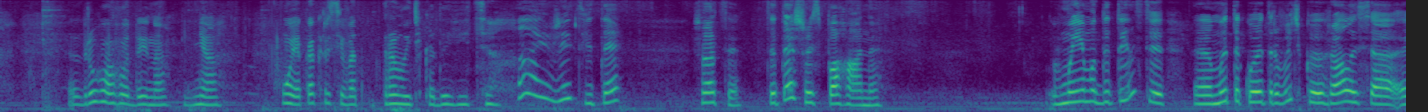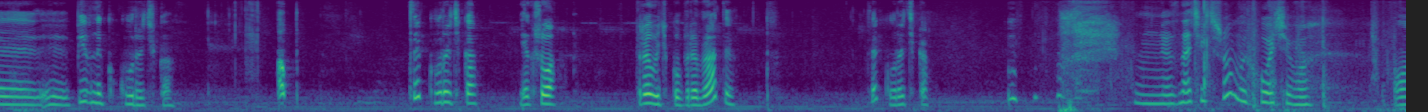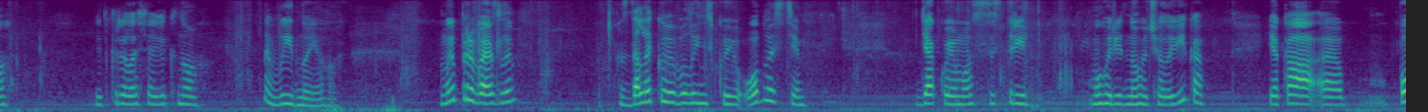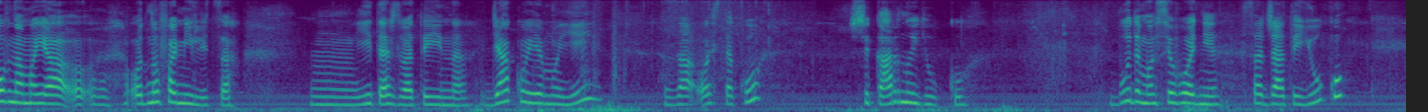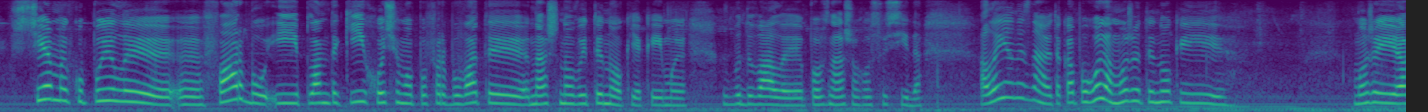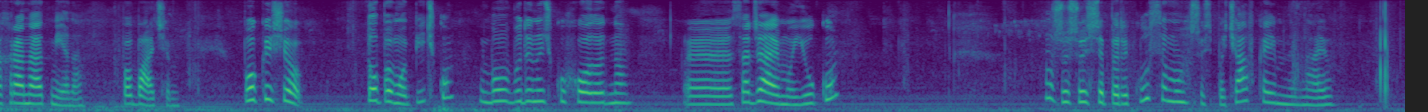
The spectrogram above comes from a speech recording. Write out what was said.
друга година дня. Ой, яка красива травичка, дивіться. Ай, вже цвіте. Що це? Це теж щось погане. В моєму дитинстві е, ми такою травичкою гралися е, е, півник-курочка. Оп! Це курочка. Якщо травичку прибрати, це курочка. Значить, що ми хочемо? О, відкрилося вікно. Не видно його. Ми привезли з далекої Волинської області. Дякуємо сестрі мого рідного чоловіка, яка е, повна моя е, однофаміліця. Її теж звати Інна. Дякуємо їй за ось таку шикарну юбку. Будемо сьогодні саджати юку. Ще ми купили е, фарбу і план такий, хочемо пофарбувати наш новий тинок, який ми збудували повз нашого сусіда. Але я не знаю, така погода, може тинок і може і охрана відміна. Побачимо. Поки що топимо пічку, бо в будиночку холодно. Е, Саджаємо юку. Може, щось ще перекусимо, щось почавкаємо, не знаю.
